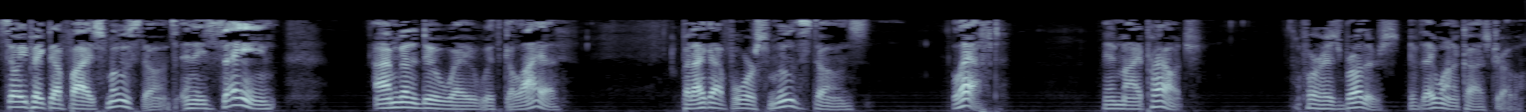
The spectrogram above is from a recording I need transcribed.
So he picked up five smooth stones. And he's saying, I'm going to do away with Goliath. But I got four smooth stones left in my pouch for his brothers if they want to cause trouble.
